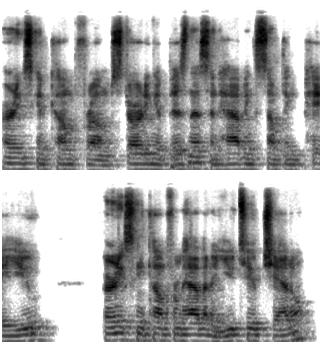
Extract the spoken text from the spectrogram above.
earnings can come from starting a business and having something pay you. Earnings can come from having a YouTube channel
